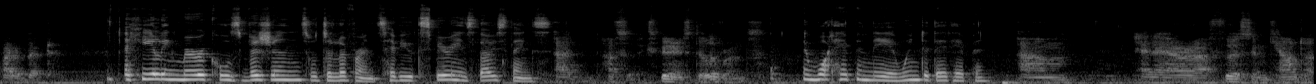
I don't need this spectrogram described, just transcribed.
quite a bit. Healing, miracles, visions, or deliverance. Have you experienced those things? Uh, I've experienced deliverance. And what happened there? When did that happen? Um, at our uh, first encounter,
